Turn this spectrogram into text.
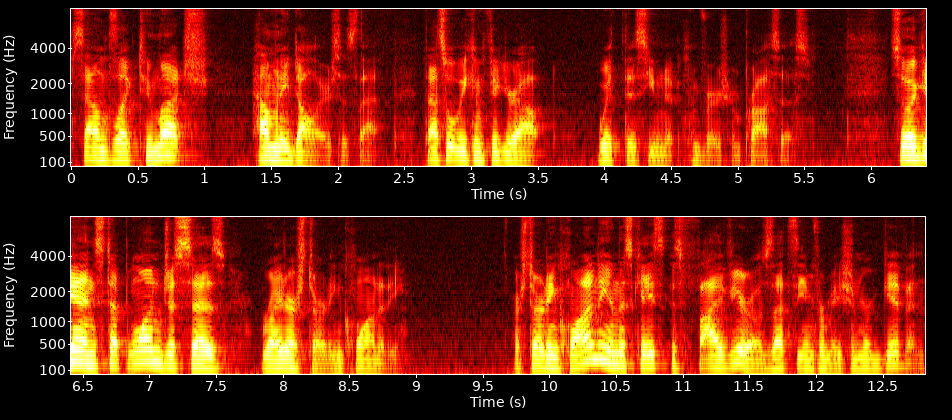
sounds like too much. How many dollars is that? That's what we can figure out with this unit conversion process. So again, step one just says write our starting quantity. Our starting quantity in this case is 5 euros. That's the information we're given.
